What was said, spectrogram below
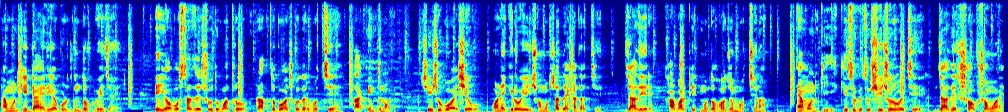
এমনকি ডায়রিয়া পর্যন্ত হয়ে যায়। এই অবস্থা যে শুধুমাত্র প্রাপ্তবয়স্কদের হচ্ছে, তা কিন্তু নয়। শিশু বয়সেও অনেকেরও এই সমস্যা দেখা যাচ্ছে, যাদের খাবার ঠিকমতো হজম হচ্ছে না। এমনকি কিছু কিছু শিশু রয়েছে, যাদের সব সময়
